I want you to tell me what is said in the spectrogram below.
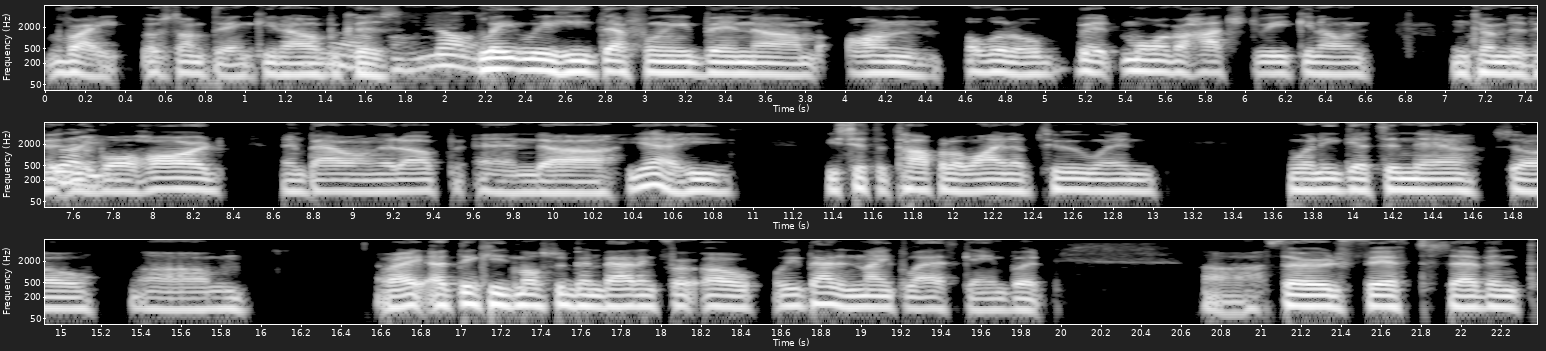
right or something, you know, because no, no. lately he's definitely been um on a little bit more of a hot streak, you know, in, in terms of hitting the ball hard and barreling it up. And uh yeah, he he's at the top of the lineup too when when he gets in there. So um right. I think he's mostly been batting for oh well he batted ninth last game, but uh third, fifth, seventh,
